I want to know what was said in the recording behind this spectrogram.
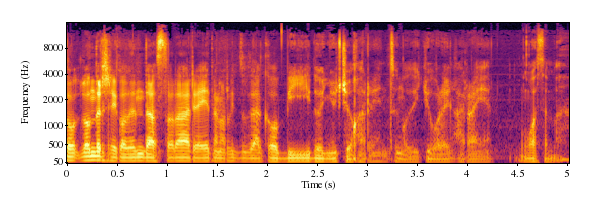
Do- Londreseko den da zora herriaetan aurkitutako bi doinutxo jarri entzungo ditu orain jarraian. Guazen ba.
